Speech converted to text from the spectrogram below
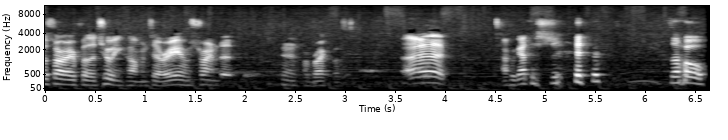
So sorry for the chewing commentary. I was trying to finish my breakfast. Uh, I forgot the shit. so,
